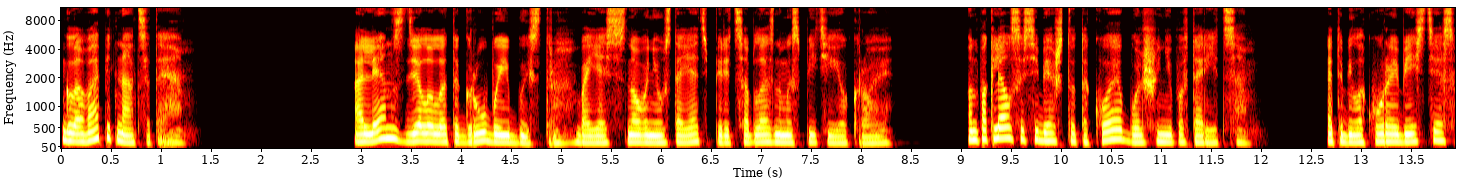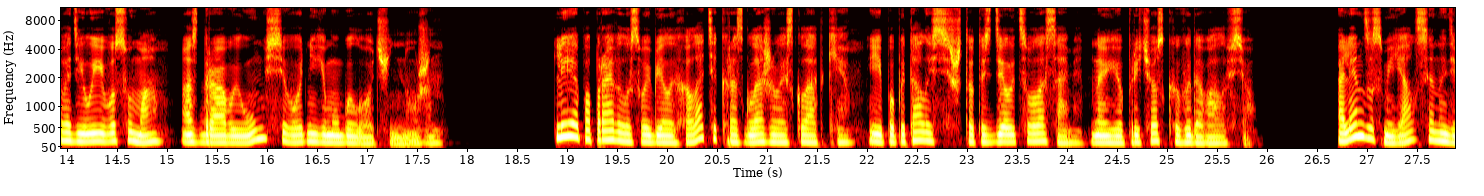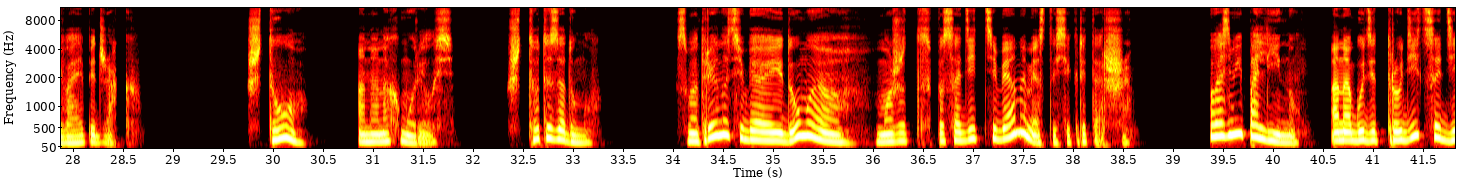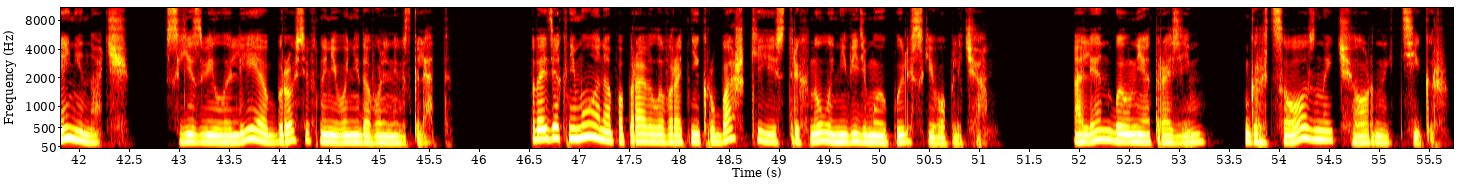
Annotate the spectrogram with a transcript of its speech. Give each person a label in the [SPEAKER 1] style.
[SPEAKER 1] Глава 15. Ален сделал это грубо и быстро, боясь снова не устоять перед соблазном испить ее крови. Он поклялся себе, что такое больше не повторится. Это белокурое бестие сводило его с ума, а здравый ум сегодня ему был очень нужен. Лия поправила свой белый халатик, разглаживая складки, и попыталась что-то сделать с волосами, но ее прическа выдавала все. Ален засмеялся, надевая пиджак. «Что?» — она нахмурилась. «Что ты задумал?» «Смотрю на тебя и думаю, может, посадить тебя на место секретарши?» «Возьми Полину, она будет трудиться день и ночь», — съязвила Лия, бросив на него недовольный взгляд. Подойдя к нему, она поправила воротник рубашки и стряхнула невидимую пыль с его плеча. Ален был неотразим, грациозный черный тигр.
